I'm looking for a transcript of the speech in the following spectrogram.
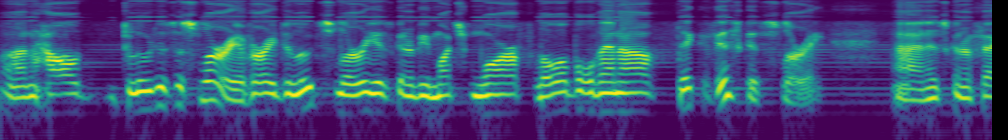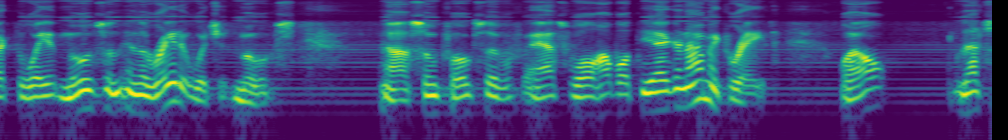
on how dilute is the slurry. A very dilute slurry is going to be much more flowable than a thick viscous slurry. And it's going to affect the way it moves and, and the rate at which it moves. Uh, some folks have asked, well, how about the agronomic rate? Well, that's,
